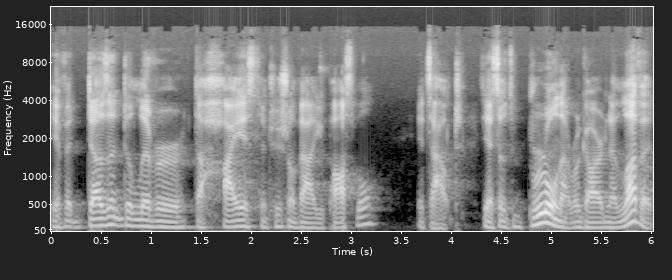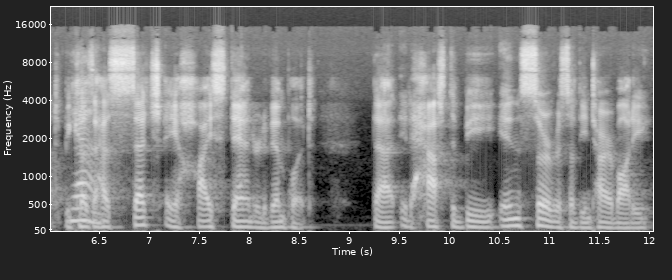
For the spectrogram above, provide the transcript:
If it doesn't deliver the highest nutritional value possible, it's out. Yeah, so it's brutal in that regard, and I love it because Yeah. it has such a high standard of input that it has to be in service of the entire body.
